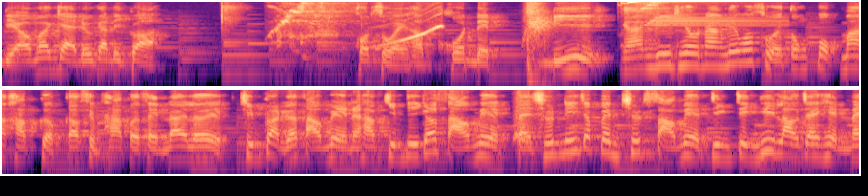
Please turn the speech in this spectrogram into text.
เดี๋ยวมาแกะดูกันดีกว่า โคตรสวยครับ โคตรเด็ด ดี งานดีเทลนางเรียกว่าสวยตรงปกมากครับ เกือบ 95%ได้เลย คลิปก่อนก็สาวเมดนะครับ คลิปนี้ก็สาวเมดแต่ชุดนี้จะเป็นชุดสาวเมดจริง ๆ ที่เราจะเห็นใน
